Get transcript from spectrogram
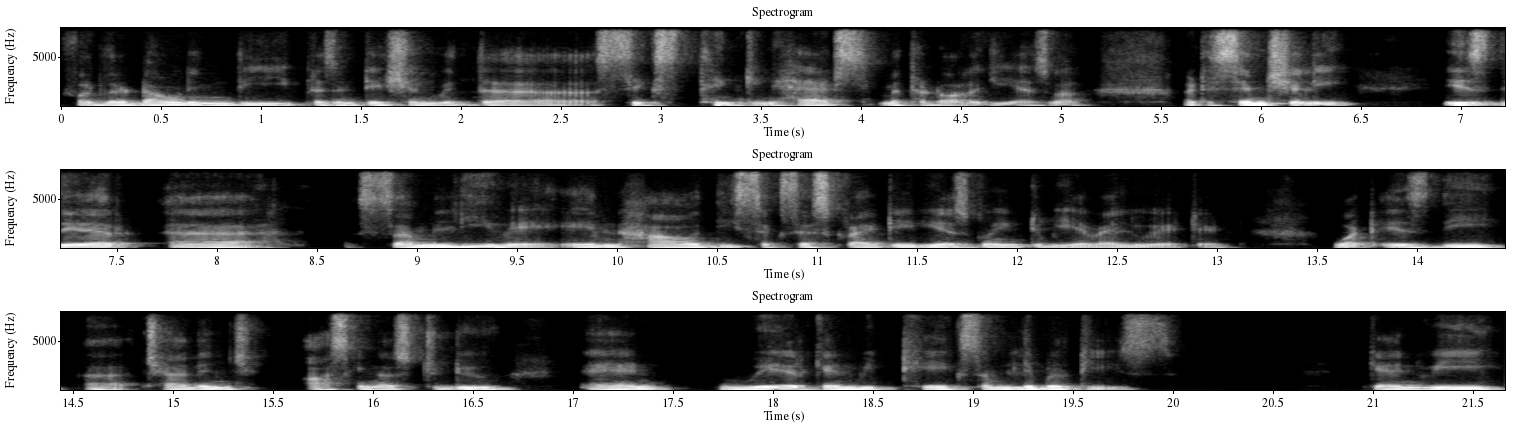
further down in the presentation with the six thinking hats methodology as well. But essentially, is there uh, some leeway in how the success criteria is going to be evaluated? What is the uh, challenge asking us to do? And where can we take some liberties can we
